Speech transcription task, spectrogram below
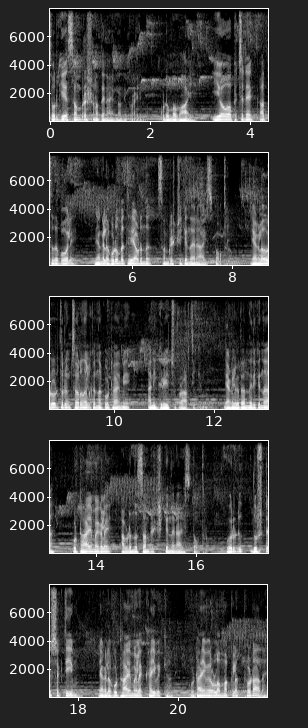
സ്വർഗീയ സംരക്ഷണത്തിനായി നന്ദി പറയുന്നു. കുടുംബമായി യോ അപ്പച്ചനെ കാത്തതുപോലെ ഞങ്ങളുടെ കുടുംബത്തെ അവിടുന്ന് സംരക്ഷിക്കുന്നതിനായി സ്തോത്രം. ഞങ്ങൾ ഓരോരുത്തരും ചെറു നിൽക്കുന്ന കൂട്ടായ്മയെ അനുഗ്രഹിച്ചു പ്രാർത്ഥിക്കുന്നു. ഞങ്ങൾക്ക് തന്നിരിക്കുന്ന കൂട്ടായ്മകളെ അവിടുന്ന് സംരക്ഷിക്കുന്നതിനായി സ്തോത്രം. ഒരു ദുഷ്ടശക്തിയും ഞങ്ങളുടെ കൂട്ടായ്മകളെ കൈവയ്ക്കാതെ കൂട്ടായ്മയുള്ള മക്കളെ തൊടാതെ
